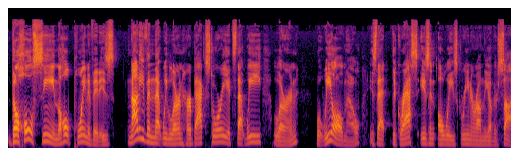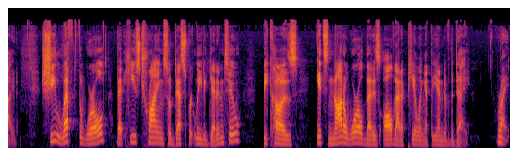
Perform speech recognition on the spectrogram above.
The whole scene, the whole point of it is not even that we learn her backstory; it's that we learn what we all know is that the grass isn't always greener on the other side. She left the world that he's trying so desperately to get into because it's not a world that is all that appealing at the end of the day Right.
